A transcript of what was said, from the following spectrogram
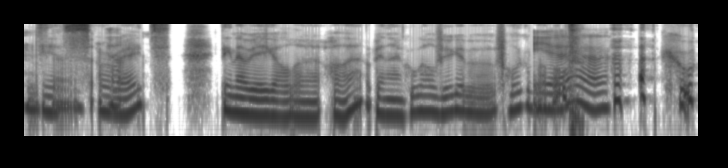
Dus, Yes, alright. Ik denk dat wij al uh, voilà, bijna een goed half uur hebben volgebabbeld. ja. Goed.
